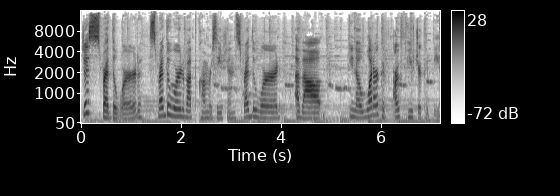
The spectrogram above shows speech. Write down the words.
just spread the word. Spread the word about the conversation. Spread the word about, you know, what our our future could be.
